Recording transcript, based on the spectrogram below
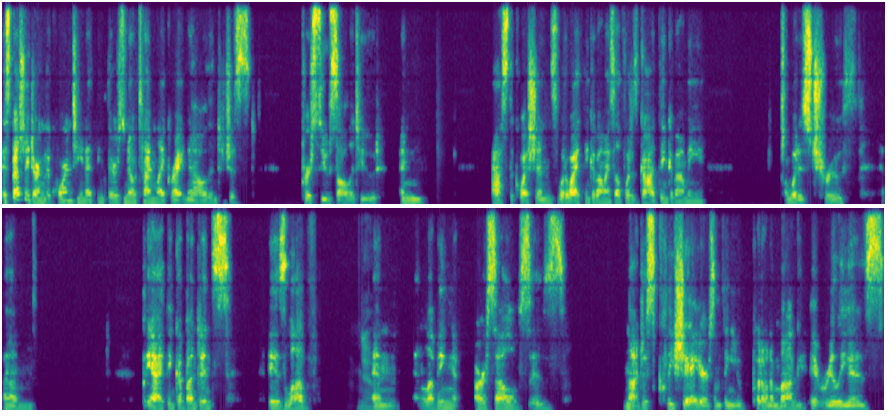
especially during the quarantine i think there's no time like right now than to just pursue solitude and ask the questions what do i think about myself what does god think about me what is truth um but yeah i think abundance is love yeah. and and loving ourselves is not just cliche or something you put on a mug it really is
